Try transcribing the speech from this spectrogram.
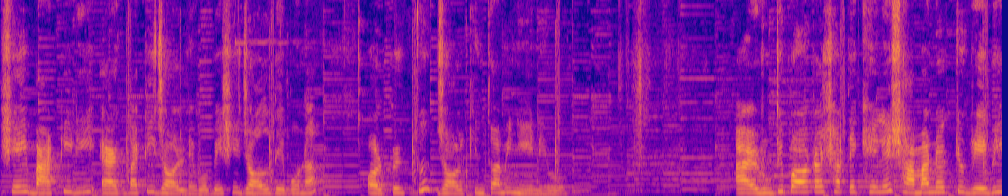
সেই বাটিরই এক বাটি জল নেব। বেশি জল দেব না। অল্প একটু জল কিন্তু আমি নিয়ে নেব। আর রুটি পরোটার সাথে খেলে সামান্য একটু গ্রেভি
